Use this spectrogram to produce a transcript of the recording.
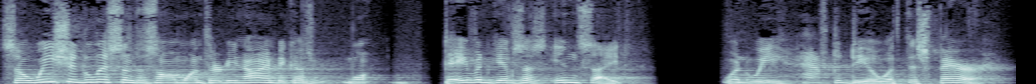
So we should listen to Psalm 139 because David gives us insight when we have to deal with despair.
